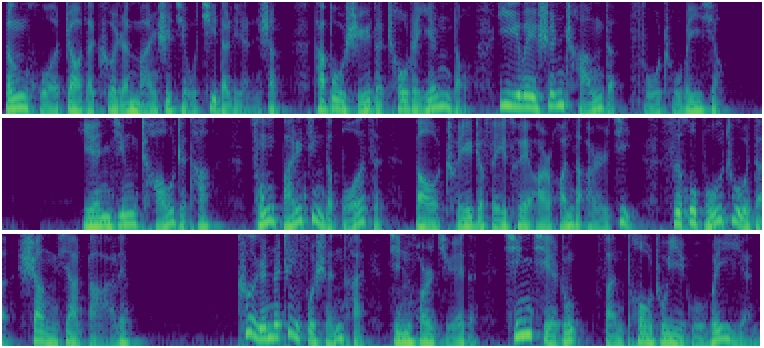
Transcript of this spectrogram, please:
灯火照在客人满是酒气的脸上，他不时地抽着烟斗，意味深长地浮出微笑。眼睛朝着他，从白净的脖子到垂着翡翠耳环的耳际，似乎不住地上下打量。客人的这副神态，金花觉得亲切中反透出一股威严。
